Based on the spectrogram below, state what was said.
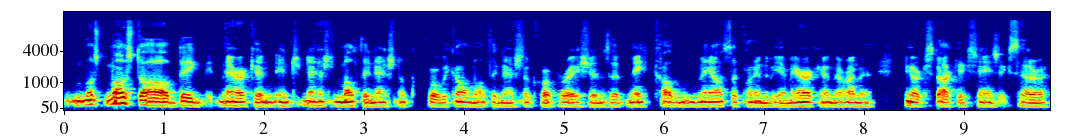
most most all big American international multinational what we call multinational corporations that may call may also claim to be American. They're on the New York Stock Exchange, et cetera.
